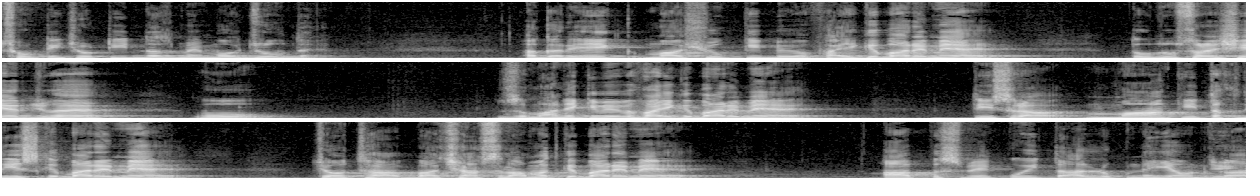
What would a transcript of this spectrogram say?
छोटी छोटी नज़में मौजूद हैं। अगर एक माशूक की बेवफाई के बारे में है तो दूसरा शेर जो है वो ज़माने की बेवफाई के बारे में है तीसरा माँ की तकदीस के बारे में है चौथा बादशाह सलामत के बारे में है आपस में कोई ताल्लुक नहीं है उनका।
